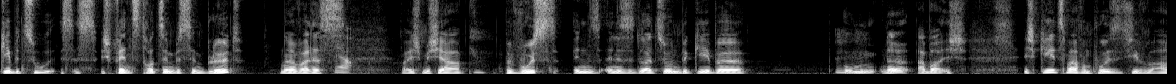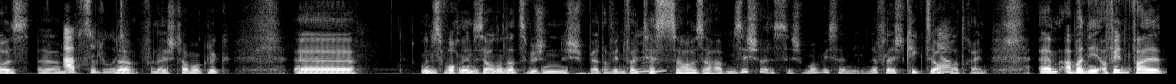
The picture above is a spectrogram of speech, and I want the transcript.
gebe zu, es ist, ich fände es trotzdem ein bisschen blöd, ne, weil das, Ja. weil ich mich ja bewusst in, in eine Situation begebe, Mhm. um, ne, aber ich, ich gehe jetzt mal vom Positiven aus. Ähm, Absolut. ne, vielleicht haben wir Glück. Äh, und das Wochenende ist ja auch noch dazwischen. Ich werde auf jeden Fall Tests zu Hause haben. Sicher ist sicher, man weiß ja nie. Ne? Vielleicht kickt sie auch Ja. hart rein. Ähm, aber nee, auf jeden Fall,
